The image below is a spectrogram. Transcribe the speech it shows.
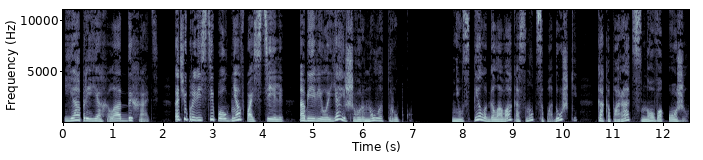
«Я приехала отдыхать. Хочу провести полдня в постели», — объявила я и швырнула трубку. Не успела голова коснуться подушки, как аппарат снова ожил.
